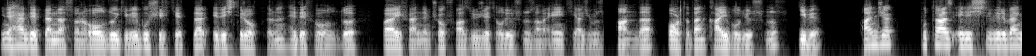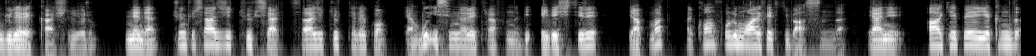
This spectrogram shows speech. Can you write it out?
Yine her depremden sonra olduğu gibi bu şirketler eleştiri oklarının hedefi oldu. Vay efendim çok fazla ücret alıyorsunuz ama en ihtiyacımız anda ortadan kayboluyorsunuz gibi. Ancak bu tarz eleştirileri ben gülerek karşılıyorum. Neden? Çünkü sadece Turkcell, sadece Türk Telekom yani bu isimler etrafında bir eleştiri yapmak hani konforlu muhalefet gibi aslında. Yani AKP'ye yakın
